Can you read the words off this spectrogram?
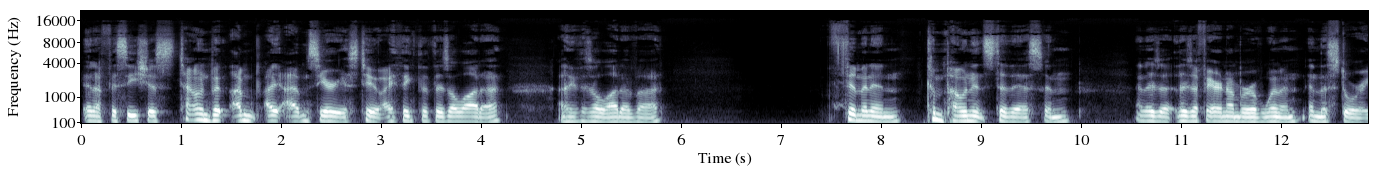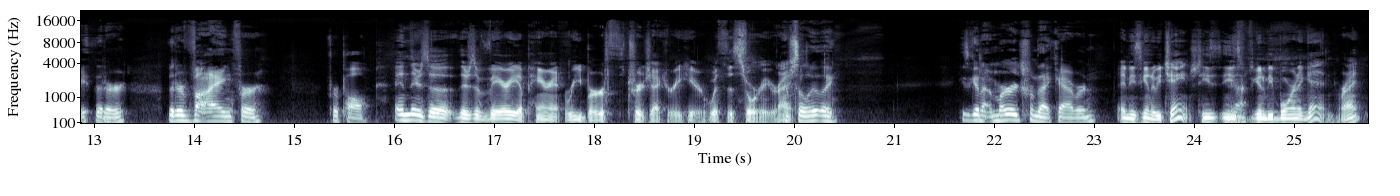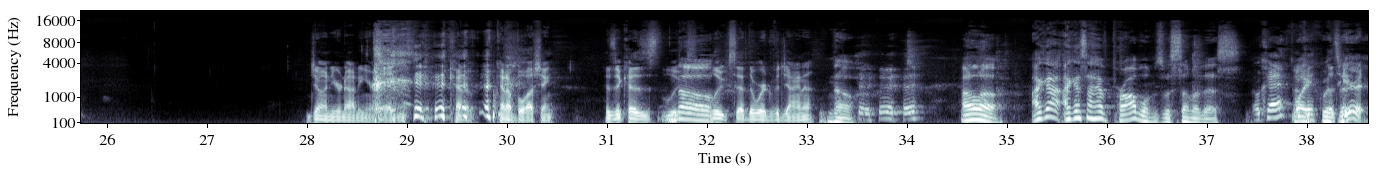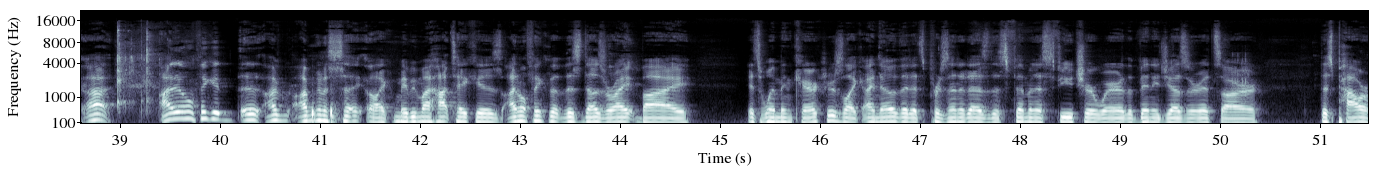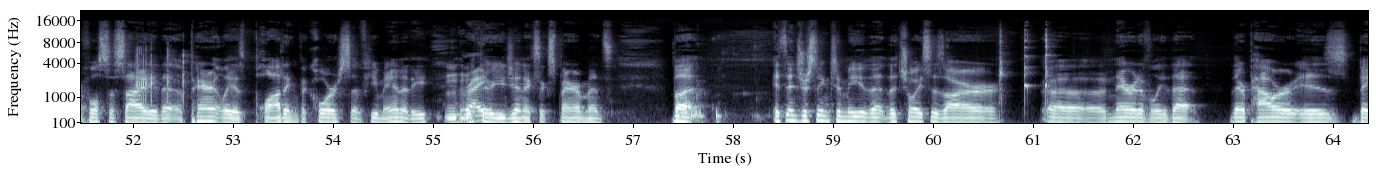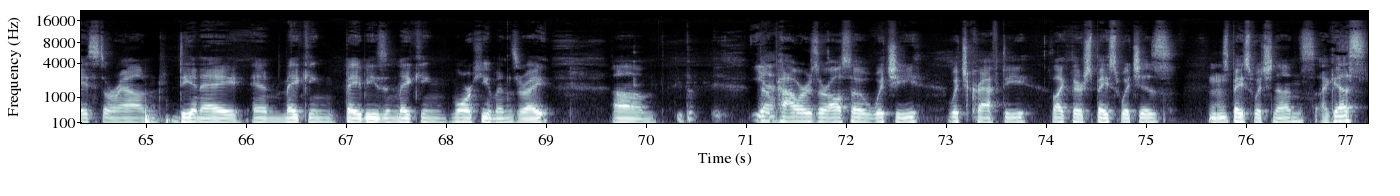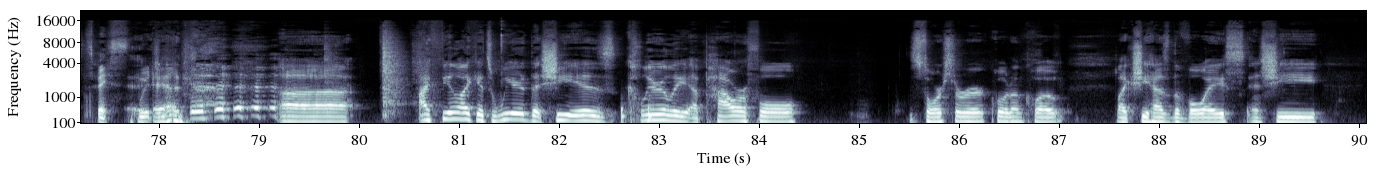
in a facetious tone, but I'm I, I'm serious too. I think that there's a lot of I think there's a lot of uh, feminine components to this, and and there's a there's a fair number of women in this story that are that are vying for for Paul. and there's a there's a very apparent rebirth trajectory here with the story, right? Absolutely, he's going to emerge from that cavern. And he's going to be changed. He's he's Yeah. going to be born again, right? John, you're nodding your head, kind of kind of blushing. Is it because Luke, No. Luke said the word vagina? No, I don't know. I got. I guess I have problems with some of this. Okay. Like, with let's hear it. Uh, I don't think it. Uh, I'm. I'm gonna say like maybe my hot take is I don't think that this does right by its women characters. Like I know that it's presented as this feminist future where the Bene Gesserits are this powerful society that apparently is plotting the course of humanity with Right. their eugenics experiments. But it's interesting to me that the choices are uh, narratively that their power is based around DNA and making babies and making more humans, right? Um, Their powers are also witchy, witchcrafty, like they're space witches, space witch nuns, I guess. Space. Witch And uh, I feel like it's weird that she is clearly a powerful sorcerer, quote unquote. Like she has the voice and she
